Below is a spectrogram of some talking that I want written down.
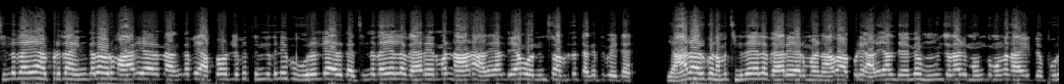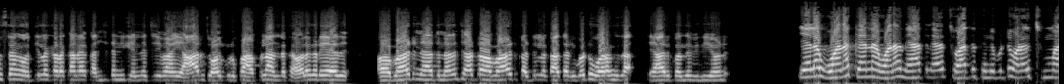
சின்னதாயா அப்படிதான். இங்கதான் ஒரு மாதிரியா இருந்தா அங்க போய் அப்பா வீட்டுல போய் தின்னு இப்ப உருண்டையா இருக்கா? சின்னதாயா இல்ல வேற யாருமா? நானும் அடையாந்தியாம ஒரு நிமிஷம் அப்படிதான் தகத்து போயிட்டேன். யாரா இருக்கும் நம்ம சின்னதாயில வேற யாருமா? நான் அப்படி அடையாந்தியாமே மூஞ்ச நாடி மொங்கு மொங்கன்னு ஆயிட்டு புருஷங்க ஒத்தியில கிடக்கான கஞ்சி தண்ணிக்கு என்ன செய்வான் யாரு சோறு கொடுப்பா? அப்படிலாம் அந்த கவலை கிடையாது. அவ பாட்டு நேரத்து நேரம் சாப்பிட்டு அவ பாட்டு கட்டில காத்தாடி போட்டு உறங்குதா? யாருக்கு வந்து விதியோன்னு? ஏல உனக்கு என்ன? உனக்கு நேரத்து நேரம் சுவாத்த தின்னுபிட்டு உனக்கு சும்மா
